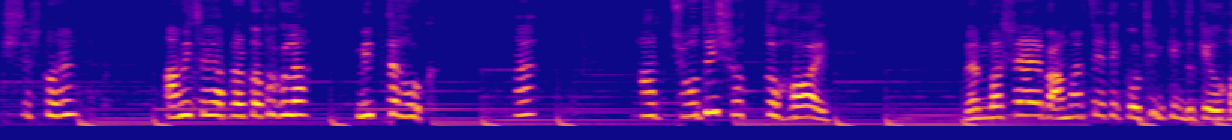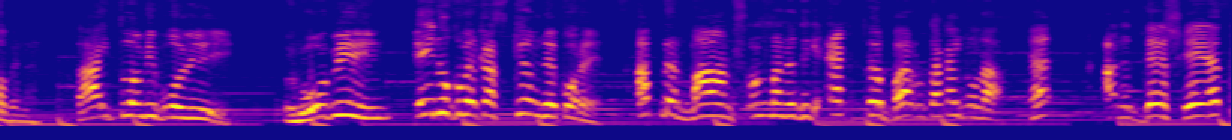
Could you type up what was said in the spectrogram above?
বিশ্বাস করেন, আমি চাই আপনার কথাগুলা মিথ্যা হোক হ্যাঁ? আর যদি সত্য হয়, মেম্বার সাহেব আমার চাইতে কঠিন কিন্তু কেউ হবে না। তাই তো আমি বলি, রবিন, এই রকমের কাজ কেমনে করে? আপনার মান, সম্মানের দিকে একটা বার তাকাইতো না হ্যাঁ? আরে দেশে এত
